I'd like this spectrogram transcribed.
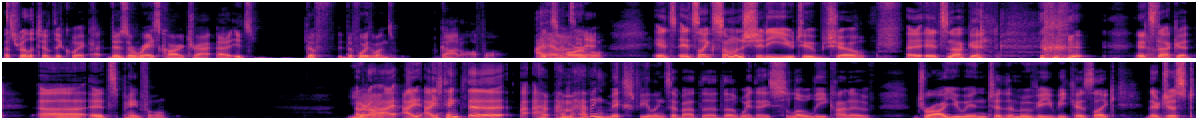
that's relatively quick. There's a race car track. Uh, it's the the fourth one's god awful. I it's horrible. it. It's it's like someone's shitty YouTube show. Uh, It's not good. it's not good. Uh, it's painful. I don't know. I, I, I think the I, I'm having mixed feelings about the the way they slowly kind of draw you into the movie because like they're just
